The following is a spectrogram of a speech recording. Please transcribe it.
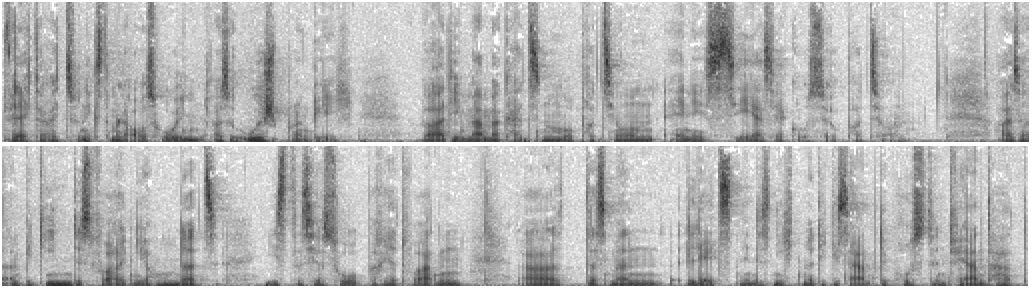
vielleicht darf ich zunächst einmal ausholen. Also ursprünglich war die Mammakarzinom-Operation eine sehr, sehr große Operation. Also am Beginn des vorigen Jahrhunderts ist das ja so operiert worden, äh, dass man letzten Endes nicht nur die gesamte Brust entfernt hat,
